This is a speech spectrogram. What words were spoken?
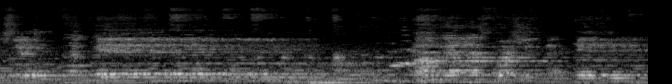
Let us worship the King.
